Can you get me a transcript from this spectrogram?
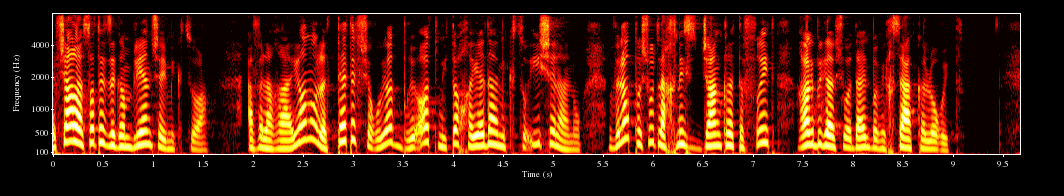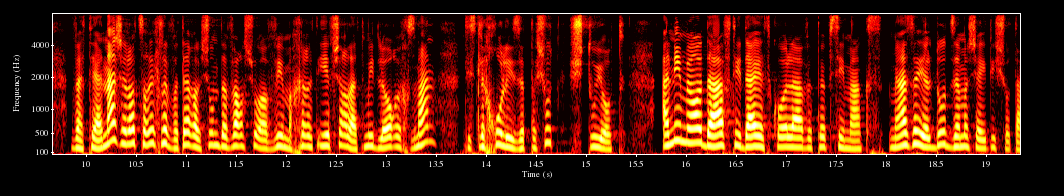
אפשר לעשות את זה גם בלי אנשי מקצוע. אבל הרעיון הוא לתת אפשרויות בריאות מתוך הידע המקצועי שלנו, ולא פשוט להכניס ג'אנק לתפריט רק בגלל שהוא עדיין במכסה הקלורית. והטענה שלא צריך לוותר על שום דבר שאוהבים, אחרת אי אפשר להתמיד לאורך זמן, תסלחו לי, זה פשוט שטויות. אני מאוד אהבתי דיאט קולה ופפסי מקס, מאז הילדות זה מה שהייתי שותה.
